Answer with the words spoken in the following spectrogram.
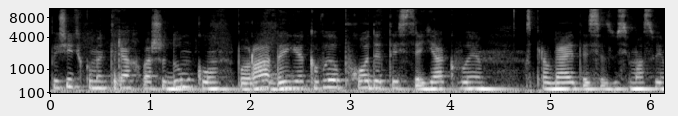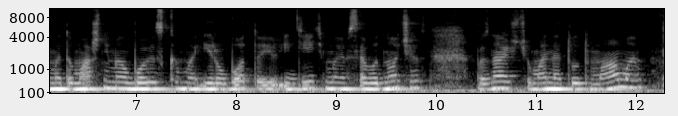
пишіть в коментарях вашу думку, поради, як ви обходитеся, як ви справляєтеся з усіма своїми домашніми обов'язками і роботою, і дітьми, все водночас. Бо знаю, що в мене тут мами е,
